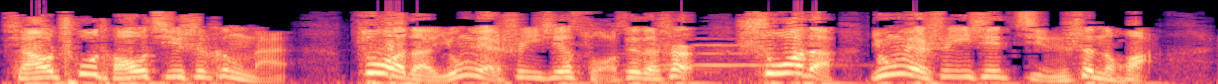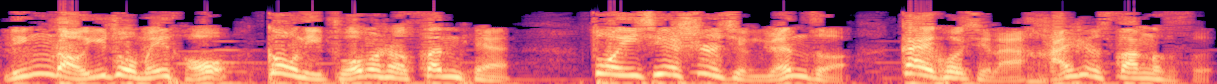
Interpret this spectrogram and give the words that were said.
想要出头其实更难。做的永远是一些琐碎的事儿，说的永远是一些谨慎的话。领导一皱眉头，够你琢磨上三天。做一些事情，原则概括起来还是三个词：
